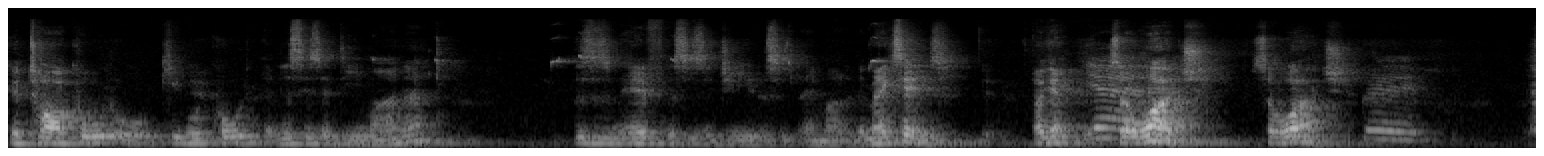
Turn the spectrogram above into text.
guitar chord or keyboard chord, and this is a D minor. This is an F, this is a G, this is an A minor. That makes sense? Okay, yeah. so watch. So watch. Great.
